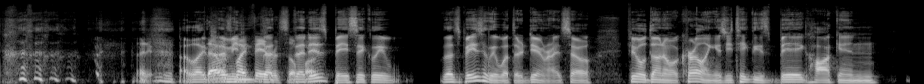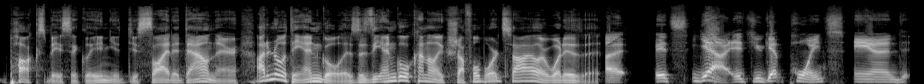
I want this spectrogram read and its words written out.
Anyway, I like That that. was I mean, my favorite that, so that far. is basically that's basically what they're doing, right? So if people don't know what curling is, you take these big Hawken pucks basically and you, you slide it down there. I don't know what the end goal is. Is the end goal kind of like shuffleboard style or what is it? Uh, it's yeah, it's you get points, and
